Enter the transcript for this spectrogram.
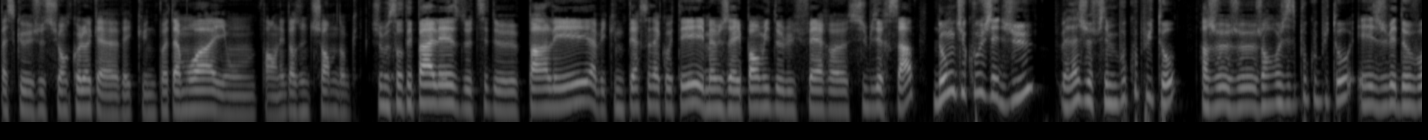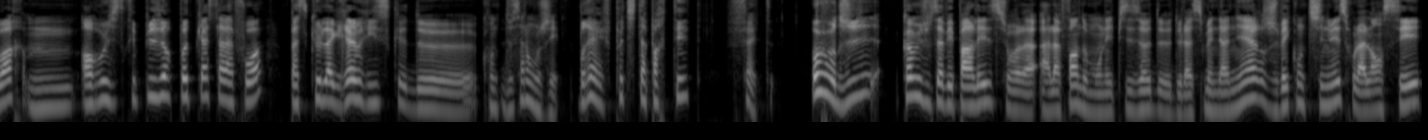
parce que je suis en coloc avec une pote à moi et on, enfin on est dans une chambre, donc je me sentais pas à l'aise de, de parler avec une personne à côté et même j'avais pas envie de lui faire euh, subir ça. Donc du coup j'ai dû, ben là je filme beaucoup plus tôt. Enfin, je, j'enregistre beaucoup plus tôt et je vais devoir mm, enregistrer plusieurs podcasts à la fois parce que la grève risque de, de s'allonger. Bref, petit aparté fait. Aujourd'hui, comme je vous avais parlé sur à la fin de mon épisode de la semaine dernière, je vais continuer sur la lancée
